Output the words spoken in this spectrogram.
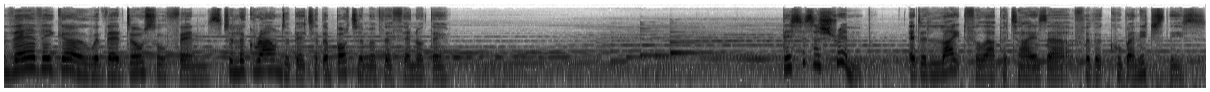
There they go with their dorsal fins to look round a bit at the bottom of the cenote. This is a shrimp, a delightful appetizer for the Cubanichthys.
